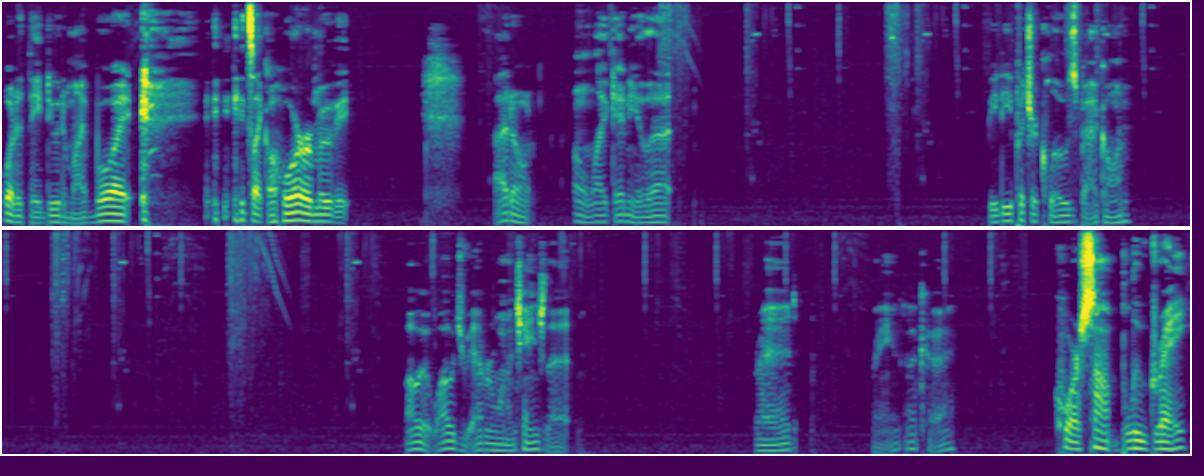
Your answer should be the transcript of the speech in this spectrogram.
What did they do to my boy? it's like a horror movie. I don't I don't like any of that. BD, put your clothes back on. Oh, why would, why would you ever want to change that? Red, green, okay. Coruscant blue gray.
